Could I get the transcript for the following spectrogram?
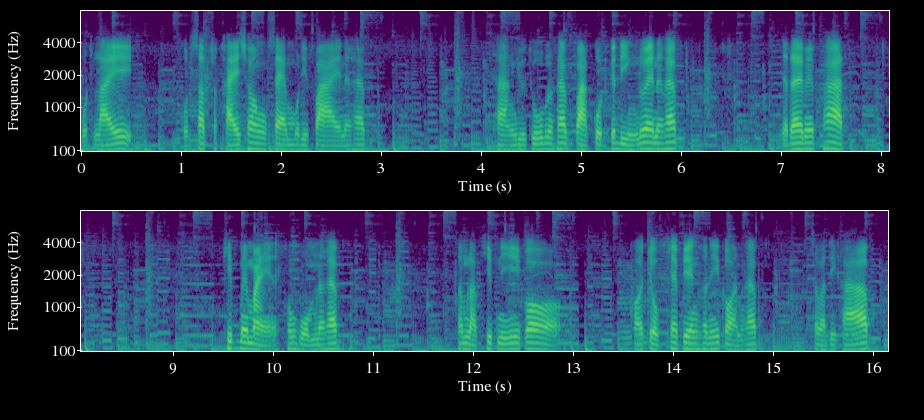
กดไลค์กด Subscribe ช่อง Sam Modify นะครับ ทาง YouTube นะครับ ฝากกดกระดิ่งด้วยนะครับ จะได้ไม่พลาดคลิปใหม่ๆ ของผมนะครับสำหรับคลิปนี้ก็ขอจบแค่เพียงเท่านี้ก่อนครับ สวัสดีครับ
